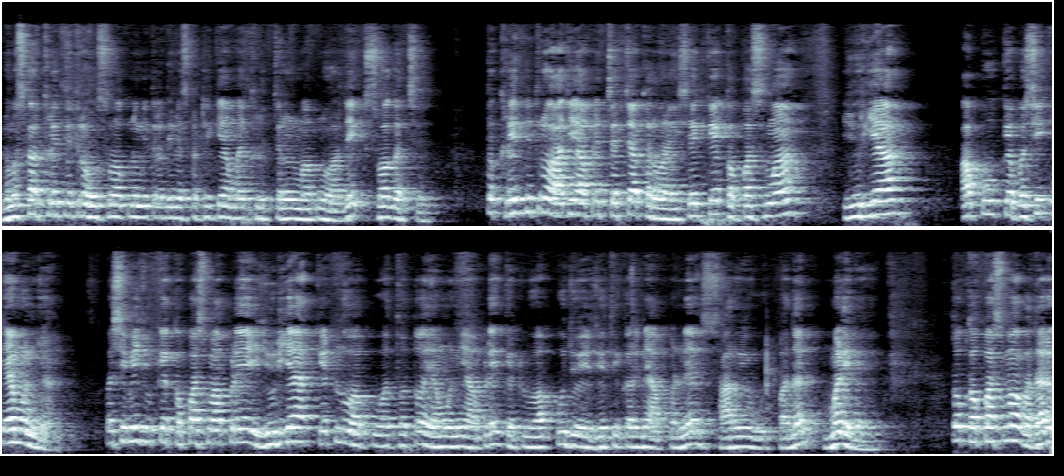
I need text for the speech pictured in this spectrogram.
નમસ્કાર ખેડૂત મિત્રો, હું છું આપનો મિત્ર દિનેશ કઠિકિયા. મારી ખેડૂત ચેનલમાં આપનું હાર્દિક સ્વાગત છે. તો ખેડૂત મિત્રો, આજે આપણે ચર્ચા કરવાની છે કે કપાસમાં યુરિયા આપવું કે પછી એમોનિયા? પછી બીજું કે કપાસમાં આપણે યુરિયા કેટલું આપવું અથવા તો એમોનિયા આપણે કેટલું આપવું જોઈએ, જેથી કરીને આપણને સારું એવું ઉત્પાદન મળી રહે. તો કપાસમાં વધારે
